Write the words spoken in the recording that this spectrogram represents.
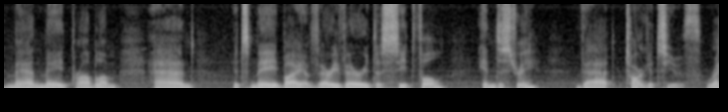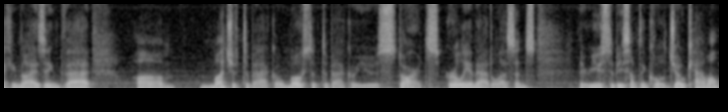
man made problem, and it's made by a very, very deceitful industry that targets youth, recognizing that um, much of tobacco, most of tobacco use, starts early in adolescence. There used to be something called Joe Camel,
